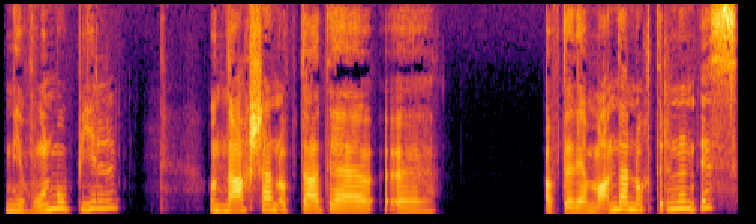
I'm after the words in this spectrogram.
in ihr Wohnmobil und nachschauen, ob da der, äh, ob da der Mann da noch drinnen ist.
